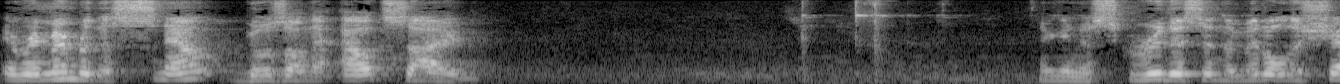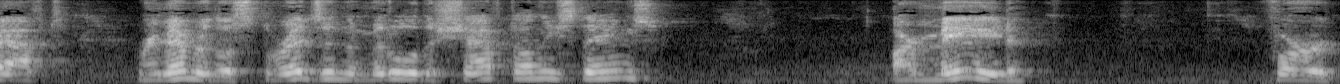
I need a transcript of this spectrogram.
And remember, the snout goes on the outside. You're going to screw this in the middle of the shaft. Remember, those threads in the middle of the shaft on these things, are made for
